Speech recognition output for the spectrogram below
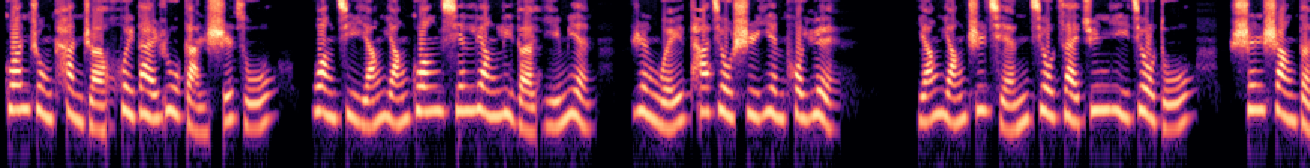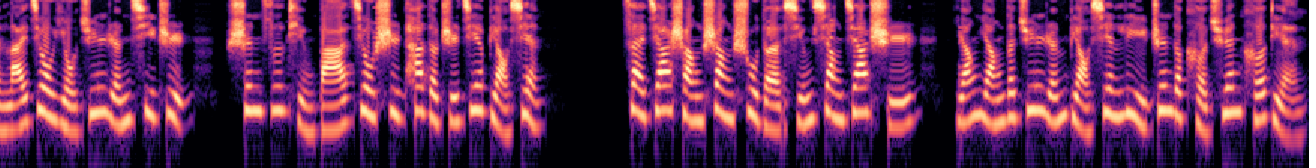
观众看着会代入感十足，忘记杨洋光鲜亮丽的一面，认为他就是燕破月。杨洋之前就在军艺就读，身上本来就有军人气质，身姿挺拔就是他的直接表现。再加上上述的形象加持，杨洋的军人表现力真的可圈可点。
